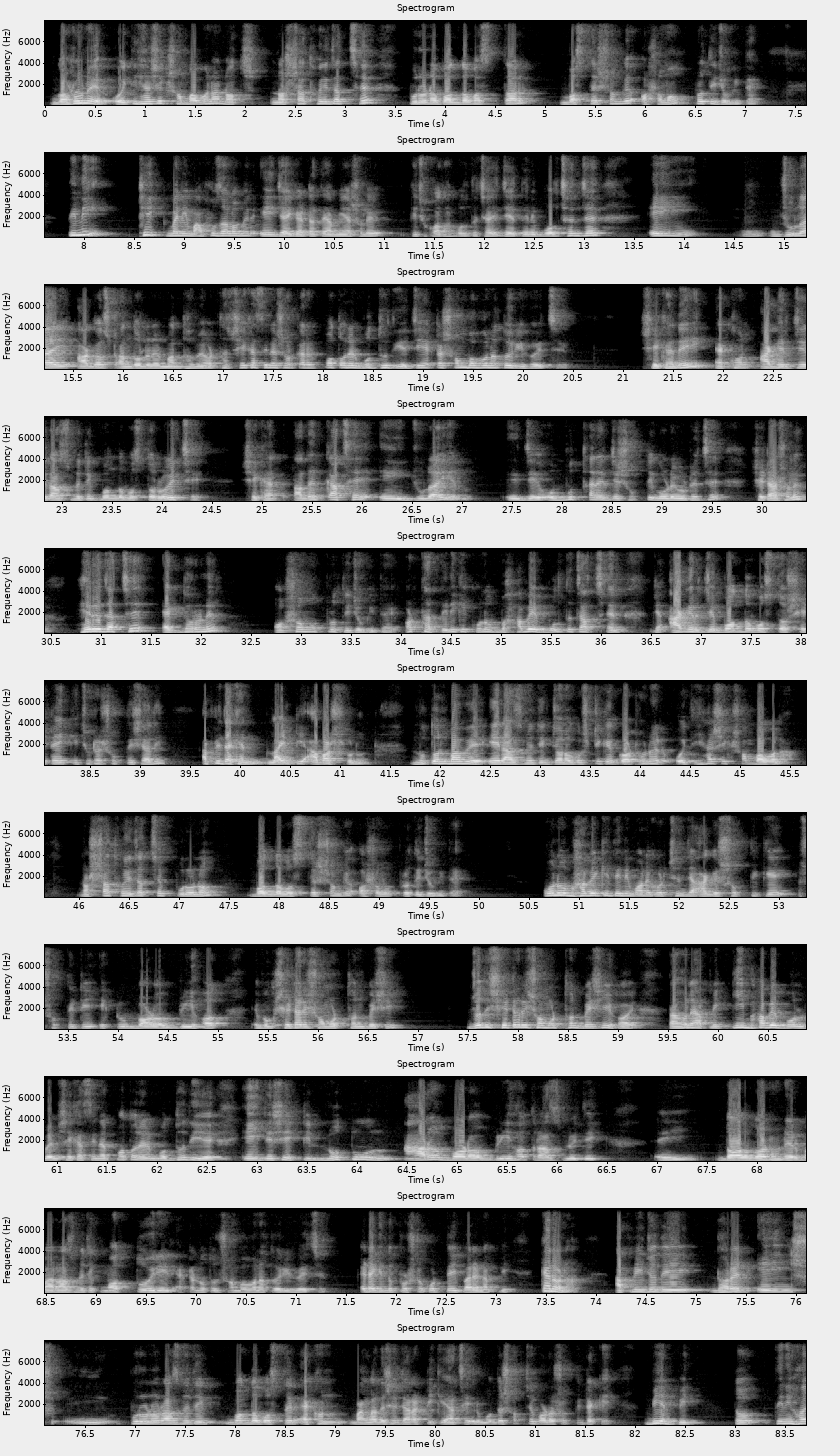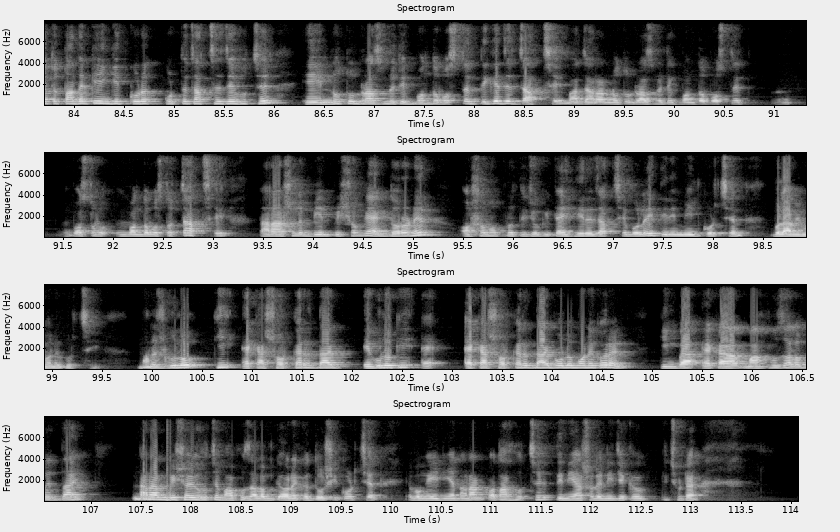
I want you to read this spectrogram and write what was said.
গঠনের ঐতিহাসিক সম্ভাবনা নস্যাৎ হয়ে যাচ্ছে পুরনো বন্দোবস্তর বস্তের সঙ্গে অসম প্রতিযোগিতায়। তিনি ঠিক মানে মাহফুজ আলমের এই জায়গাটাতে আমি আসলে কিছু কথা বলতে চাই, যে তিনি বলছেন যে এই জুলাই, আগস্ট আন্দোলনের মাধ্যমে, অর্থাৎ শেখ হাসিনা সরকারের পতনের মধ্য দিয়ে যে একটা সম্ভাবনা তৈরি হয়েছে, সেখানেই এখন আগের যে রাজনৈতিক বন্দোবস্ত রয়েছে, সেখানে, তাদের কাছে এই জুলাইয়ের যে অভ্যুত্থানের যে শক্তি গড়ে উঠেছে সেটা আসলে হেরে যাচ্ছে এক ধরনের অসম প্রতিযোগিতায়। অর্থাৎ তিনি কি কোনোভাবে বলতে চাচ্ছেন যে আগের যে বন্দোবস্ত সেটাই কিছুটা শক্তিশালী? আপনি দেখেন, লাইনটি আবার শুনুন। নূতনভাবে এই রাজনৈতিক জনগোষ্ঠীকে গঠনের ঐতিহাসিক সম্ভাবনা নস্যাৎ হয়ে যাচ্ছে পুরনো বন্দোবস্তের সঙ্গে অসম প্রতিযোগিতায়। কোনোভাবে কি তিনি মনে করছেন যে আগের শক্তিকে, শক্তিটি একটু বড়, বৃহৎ এবং সেটারই সমর্থন বেশি? যদি সেটারই সমর্থন বেশি হয়, তাহলে আপনি কীভাবে বলবেন শেখ হাসিনার পতনের মধ্য দিয়ে এই দেশে একটি নতুন, আরও বড় বৃহৎ রাজনৈতিক এই দল গঠনের বা রাজনৈতিক মত তৈরির একটা নতুন সম্ভাবনা তৈরি হয়েছে? এটা কিন্তু প্রশ্ন করতেই পারেন আপনি। কেননা, আপনি যদি ধরেন এই পুরনো রাজনৈতিক বন্দোবস্তের এখন বাংলাদেশে যারা টিকে আছে, এর মধ্যে সবচেয়ে বড় শক্তিটাকে বিএনপি। তো তিনি হয়তো তাদেরকে ইঙ্গিত করে, করতে চাচ্ছে যে হচ্ছে এই নতুন রাজনৈতিক বন্দোবস্তের দিকে যে যাচ্ছে বা যারা নতুন রাজনৈতিক বন্দোবস্তের বস্ত- বন্দোবস্ত চাচ্ছে, তারা আসলে বিএনপির সঙ্গে এক ধরনের অসম প্রতিযোগিতায় হেরে যাচ্ছে বলেই তিনি মিন করছেন বলে আমি মনে করছি। মানুষগুলো কি একা সরকারের দায় এগুলো কি একা সরকারের দায় বলে মনে করেন? কিংবা একা মাহফুজ আলমের দায়? নানান বিষয়ে হচ্ছে মাহফুজ আলমকে অনেকে দোষী করছেন এবং এই নিয়ে নানান কথা হচ্ছে। তিনি আসলে নিজেকেও কিছুটা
